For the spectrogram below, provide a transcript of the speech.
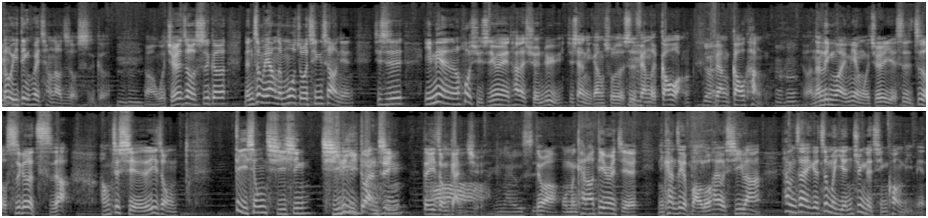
都一定会唱到这首诗歌。嗯哼。啊，我觉得这首诗歌能这么样的摸着青少年，其实一面呢，或许是因为它的旋律，就像你刚刚说的，是非常的高昂，非常高亢的。嗯哼。对吧？那另外一面，我觉得也是这首诗歌的词啊，好像就写了一种。弟兄齐心，其利断金的一种感觉，原来如此，对吧？我们看到第二节，你看这个保罗还有希拉，他们在一个这么严峻的情况里面，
